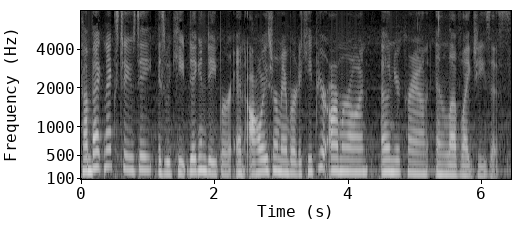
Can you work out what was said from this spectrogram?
Come back next Tuesday as we keep digging deeper and always remember to keep your armor on, own your crown, and love like Jesus.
